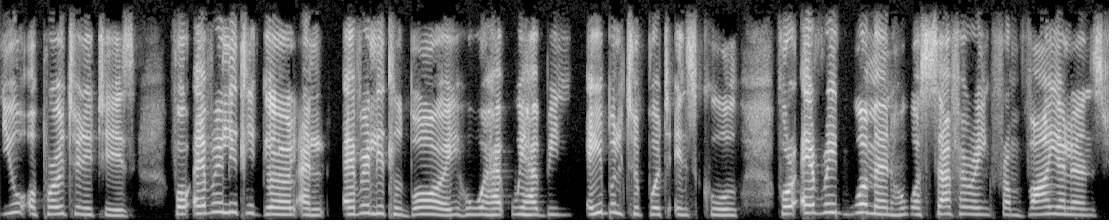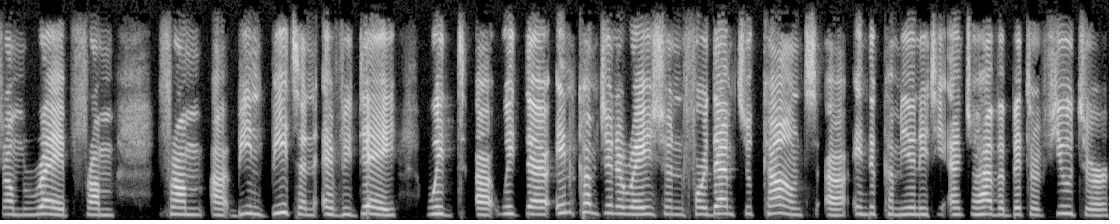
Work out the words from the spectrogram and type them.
new opportunities for every little girl and every little boy who have, we have been able to put in school, for every woman who was suffering from violence, from rape, from from uh, being beaten every day, with uh, with the income generation for them to count uh, in the community and to have a better future.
